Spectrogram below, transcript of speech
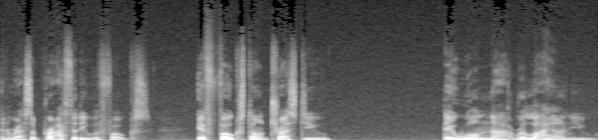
and reciprocity with folks. If folks don't trust you, they will not rely on you.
